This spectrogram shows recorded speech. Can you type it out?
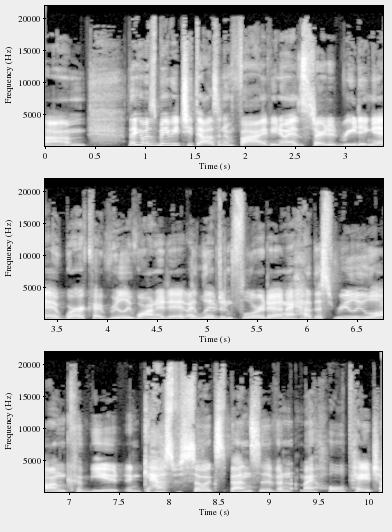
Um, I think it was maybe 2005. You know, I started reading it at work. I really wanted it. I lived in Florida, and I had this really long commute, and gas was so expensive, and my whole paycheck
